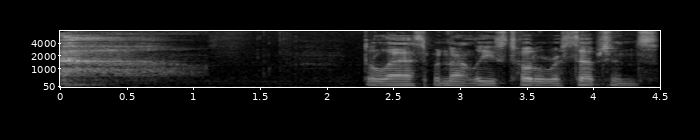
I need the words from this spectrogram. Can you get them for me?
The last but not least, total receptions.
